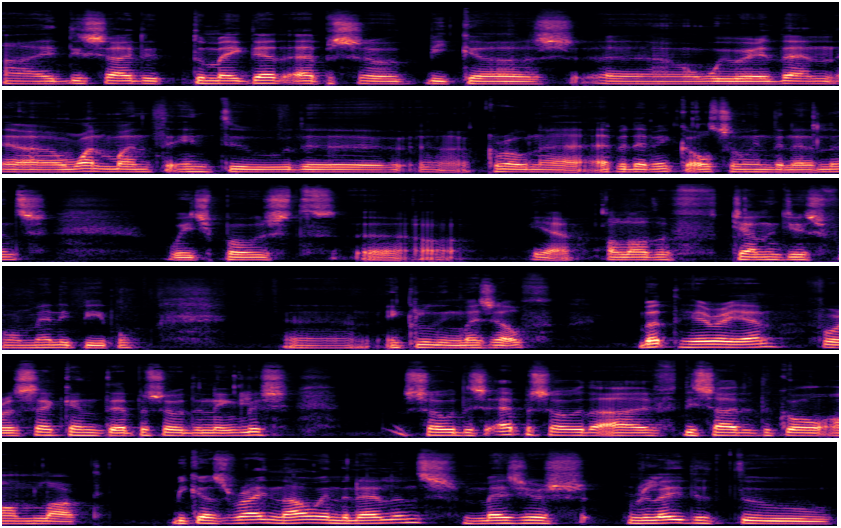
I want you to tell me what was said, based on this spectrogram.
I decided to make that episode because uh, we were then uh, one month into the uh, corona epidemic, also in the Netherlands, which posed uh, yeah a lot of challenges for many people, uh, including myself. But here I am for a second episode in English. So this episode I've decided to call Unlocked. Because right now in the Netherlands, measures related to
